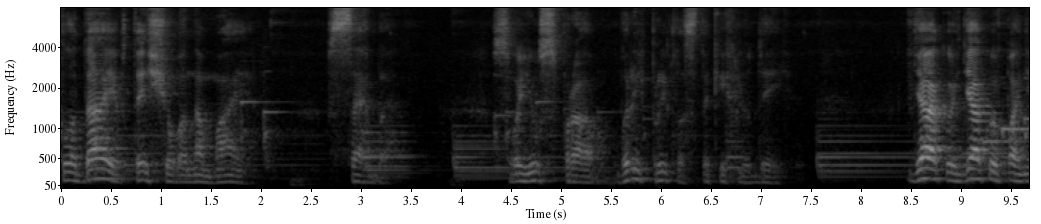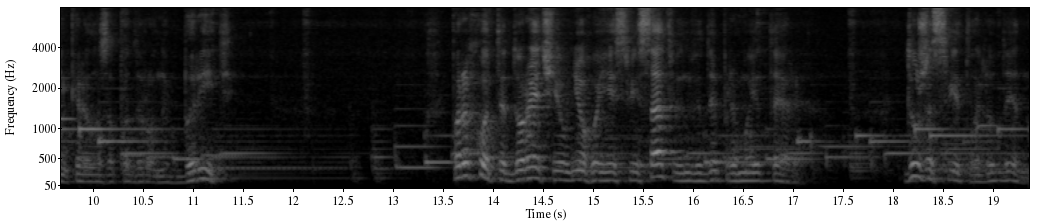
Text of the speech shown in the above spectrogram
вкладає в те, що вона має в себе, в свою справу. Беріть приклад з таких людей. Дякую, дякую, пані Кирило, за подарунок. Беріть. Переходьте, до речі, у нього є свій сад, він веде прямі етери. Дуже світла людина.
